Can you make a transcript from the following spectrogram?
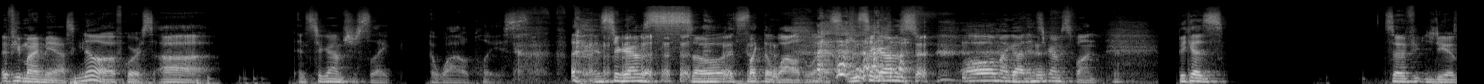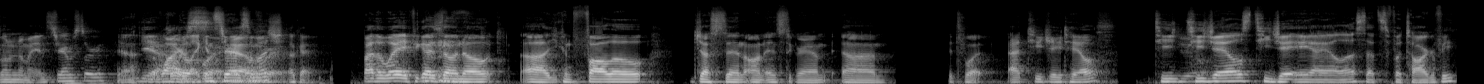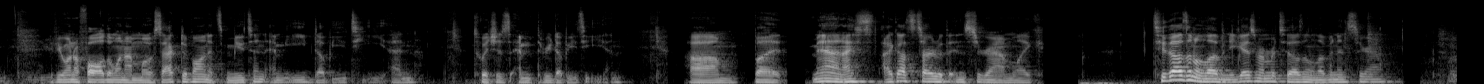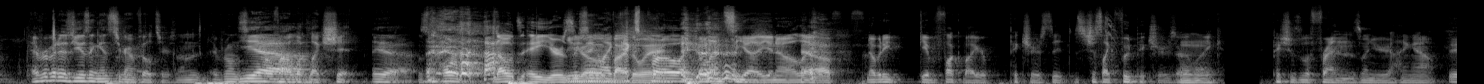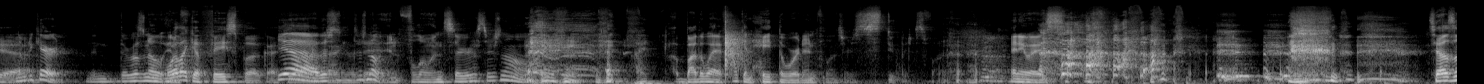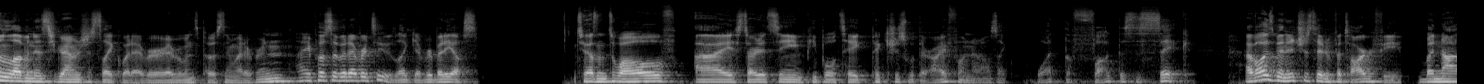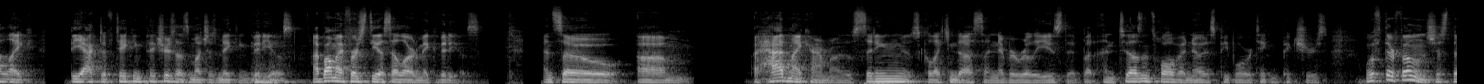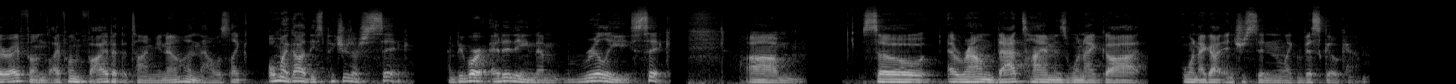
If you mind me asking. no, of course. Uh, Instagram's just like a wild place. Instagram's so it's like the wild west. Instagram's oh my god, Instagram's fun because. So if you, do you guys want to know my Instagram story? Yeah. Yeah, Why I of like. Instagram Yeah, so much? course. Okay. By the way, if you guys don't know, uh, you can follow Justin on Instagram. Um, it's what at TJ Tales. T TJLs, T J A I L S. That's photography. If you want to follow the one I'm most active on, it's Mewten M E W T E N. Twitch is M three W T E N. Um, but man, I I got started with Instagram like 2011. You guys remember 2011 Instagram? Everybody was using Instagram filters, and everyone's Yeah. profile looked like shit. Yeah. It was horrible. That was eight years using ago, like by X the way. Pro and Valencia, you know, like Yeah. nobody gave a fuck about your pictures. It's just like food pictures or Mhm. like pictures with friends when you're hanging out. Yeah. Nobody cared. There was no More like a Facebook. I feel yeah. like, there's back the there's no influencers. There's no. I, by the way, I fucking hate the word influencers. It's stupid as fuck. Anyways. 2011 Instagram is just like whatever. Everyone's posting whatever, and I posted whatever too, like everybody else. 2012, I started seeing people take pictures with their iPhone, and I was like, "What the fuck? This is sick." I've always been interested in photography, but not like the act of taking pictures as much as making videos. I bought my first DSLR to make videos, and so um, I had my camera. It was sitting, it was collecting dust. I never really used it. But in 2012, I noticed people were taking pictures with their phones, just their iPhones, iPhone 5 at the time, you know? And I was like, oh my God, these pictures are sick. And people are editing them really sick. Um, so around that time is when I got when I got interested in like VSCO cam.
